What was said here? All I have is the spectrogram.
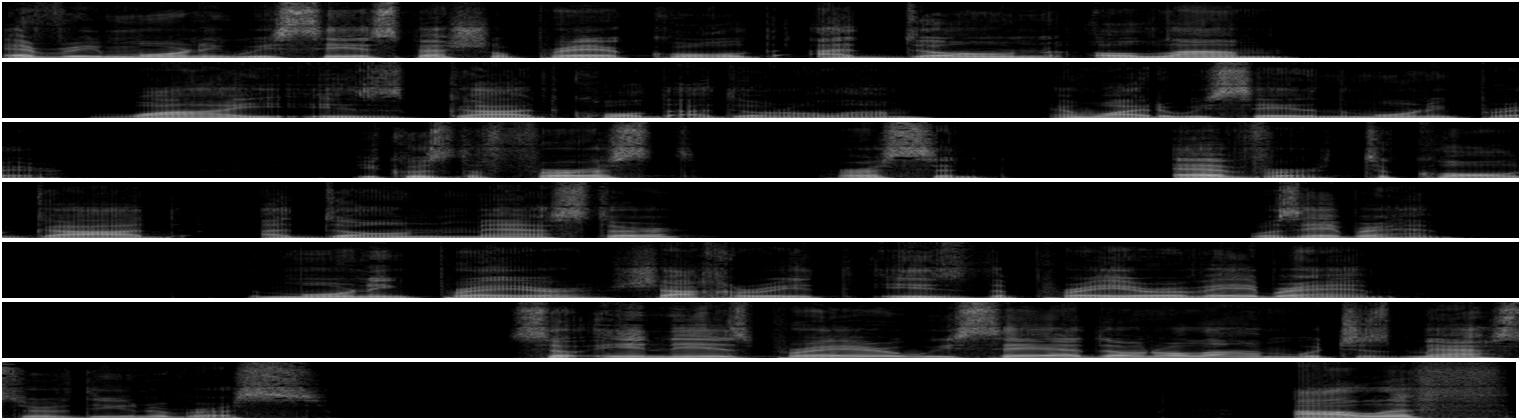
Every morning we say a special prayer called Adon Olam. Why is God called Adon Olam? And why do we say it in the morning prayer? Because the first person ever to call God Adon, master, was Abraham. The morning prayer, Shacharit, is the prayer of Abraham. So in his prayer, we say Adon Olam, which is master of the universe. Aleph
